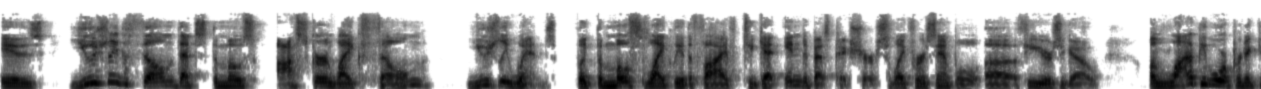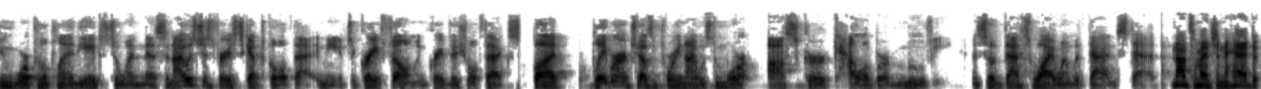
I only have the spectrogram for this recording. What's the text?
is usually the film that's the most Oscar like film usually wins. Like the most likely of the five to get into Best Picture. So, like for example, uh, a few years ago, a lot of people were predicting War for the Planet of the Apes to win this, and I was just very skeptical of that. I mean, it's a great film and great visual effects, but Blade Runner 2049 was the more Oscar caliber movie. And so that's why I went with that instead. Not to mention, it had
